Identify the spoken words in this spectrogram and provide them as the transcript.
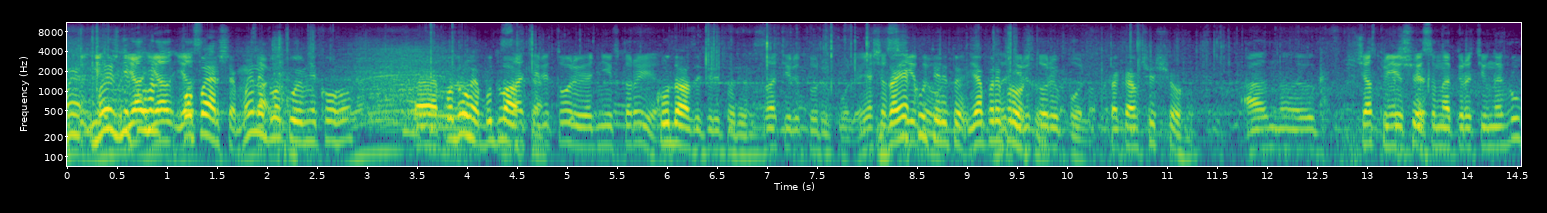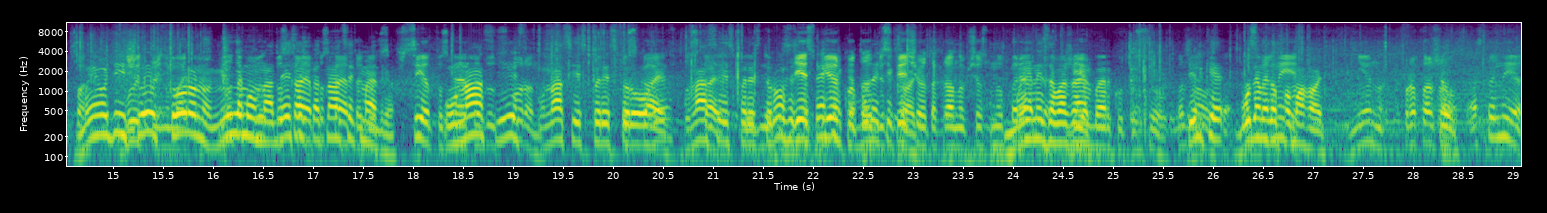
Ми, ніхто- ми ж я- нікого, я- я- по-перше, ми не за- блокуємо нікого. Е, По-друге, будь За ласка, територію одні і вторі. куди за територію? За територію поля. Я За яку територію? Я За перепрошую. територію поля. Так а в честь чого? А зараз приїде оперативна група. Ми одійшли в приймати- сторону Ну, мінімум на так пускай- 10-15 пускай так, метрів. Всі У відпускають нас, є, сторону. у нас є перестороги, Пускай, у нас пускай. є перестороги, Здесь що техніка Беркут буде тікати. обеспечивает охрану общественного Ми не заважаємо Беркут. Беркуту. Пожалуйста. Тільки будемо допомагати. Не, ну, про, пожалуйста. Остальные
